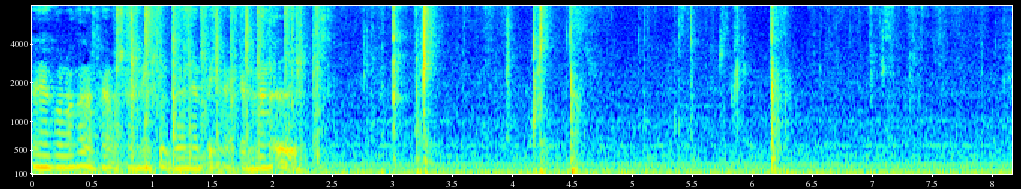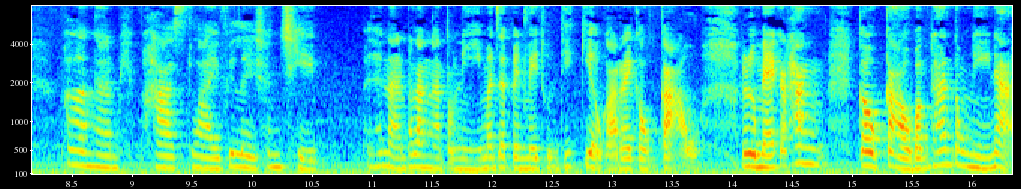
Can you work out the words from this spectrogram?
ความรักความสัมพันธ์ของชาวเมถุนพลังงานเป็นอย่างไรกันบ้างเอ่ยพลังงาน past life relationship เพราะฉะนั้นพลังงานตรงนี้มันจะเป็นเมถุนที่เกี่ยวกับอะไรเก่าๆ หรือแม้กระทั่งเก่าๆ บางท่านตรงนี้เนี่ย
